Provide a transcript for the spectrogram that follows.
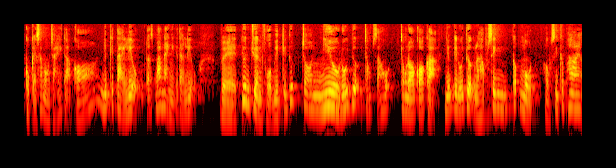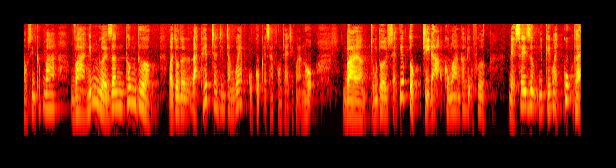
Cục Cảnh sát phòng cháy đã có những cái tài liệu, đã ban hành những cái tài liệu về tuyên truyền phổ biến kiến thức cho nhiều đối tượng trong xã hội. Trong đó có cả những cái đối tượng là học sinh cấp 1, học sinh cấp 2, học sinh cấp 3 và những người dân thông thường. Và chúng tôi đã đặt hết trên trang web của Cục Cảnh sát phòng cháy chữa cháy và hộ. Và chúng tôi sẽ tiếp tục chỉ đạo công an các địa phương để xây dựng những kế hoạch cụ thể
